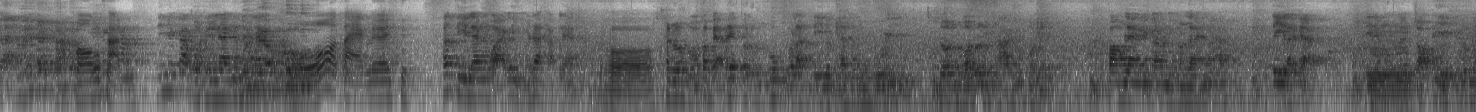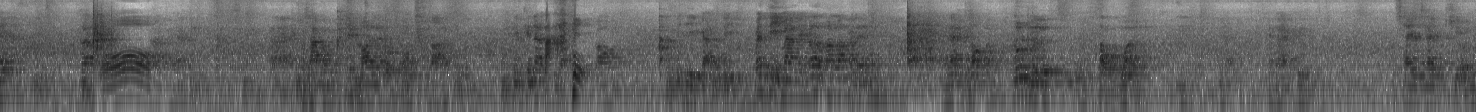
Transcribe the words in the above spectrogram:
ท้องสั่นนี่ไม่กล้ากดแรงๆนะหมดแล้วโอ้โห แตกเลย ถ้าตีแรงไหวก็อยู่ไม่ได้หักแล้ว อ๋อ ถ้าโดนหัวก็แบบเรียกตัวลงทุกเวลาตีแบบแทนลงทุกโดนหัวโดนขาทุกคนเลย ความแรงในการอยู่มันแรงมาก ตีหลายแบบตีในหมดเลยจ็อกอีกทุกเนี้ยโอ้ทำแบบเรียบร้อยแล้วก็ตกตายนี่คือหน้าที่ต้องวิธีการตีไม่ตีมาเนี่ยก็เรารับไปเลยนะล็อกรุ่นมือสับหัวง่ายขึ้น ใช้ใช้เขียว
